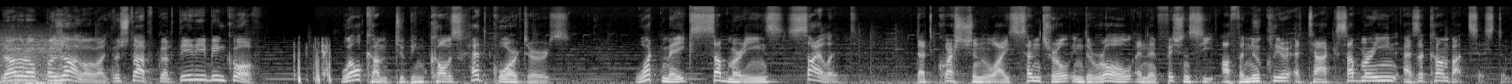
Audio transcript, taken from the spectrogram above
Добро пожаловать в штаб-квартире Бинков. Welcome to Binkov's headquarters. What makes submarines silent? That question lies central in the role and efficiency of a nuclear attack submarine as a combat system.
